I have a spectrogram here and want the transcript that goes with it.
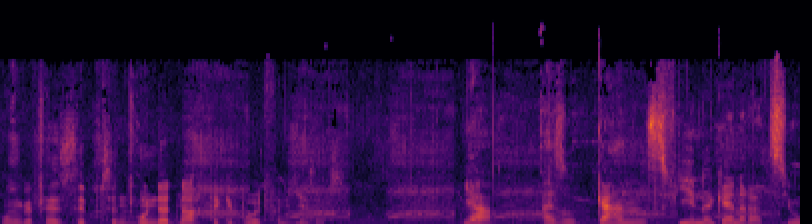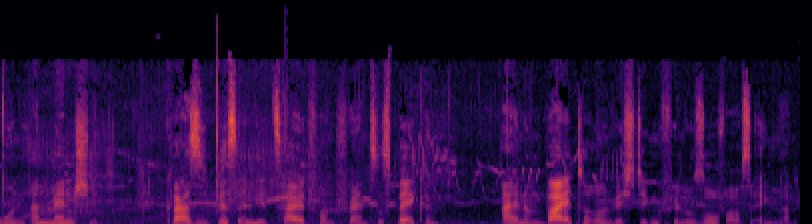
ungefähr 1700 nach der Geburt von Jesus. Ja, also ganz viele Generationen an Menschen. Quasi bis in die Zeit von Francis Bacon, einem weiteren wichtigen Philosoph aus England.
